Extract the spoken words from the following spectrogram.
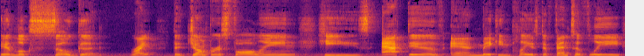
it looks so good, right? The jumper is falling, he's active and making plays defensively,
